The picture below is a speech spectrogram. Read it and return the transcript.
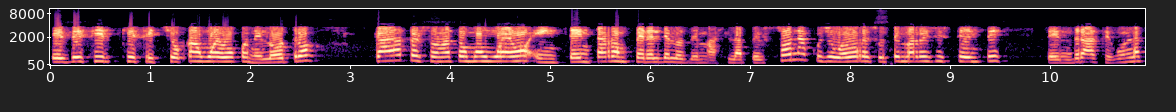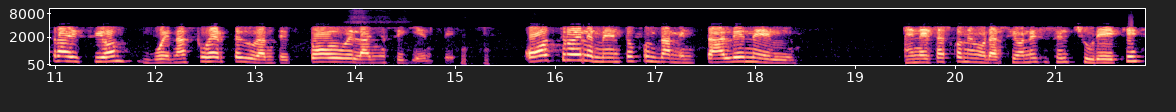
es decir, que se choca un huevo con el otro cada persona toma un huevo e intenta romper el de los demás. La persona cuyo huevo resulte más resistente tendrá, según la tradición, buena suerte durante todo el año siguiente. Otro elemento fundamental en el en esas conmemoraciones es el chureque,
